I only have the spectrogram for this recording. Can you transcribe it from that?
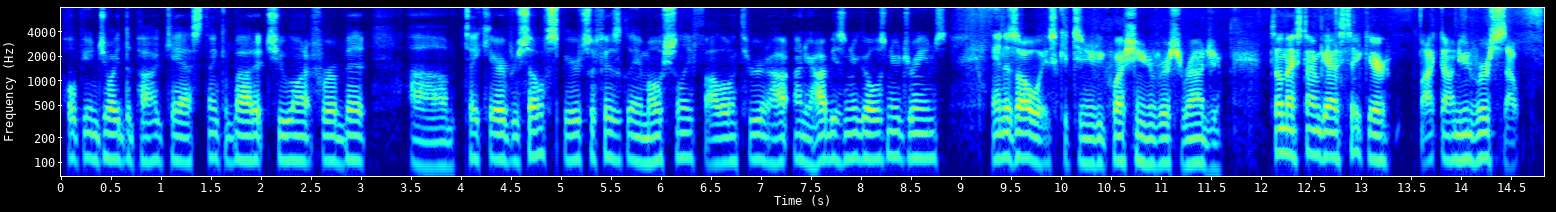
Hope you enjoyed the podcast. Think about it, chew on it for a bit. Um, take care of yourself spiritually, physically, emotionally, following through on your hobbies and your goals and your dreams. And as always, continue to question the universe around you. Until next time, guys, take care. Lockdown Universe out.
